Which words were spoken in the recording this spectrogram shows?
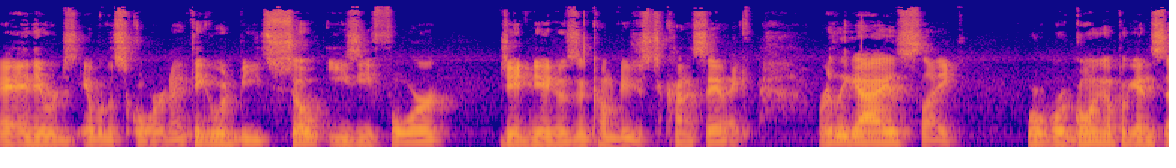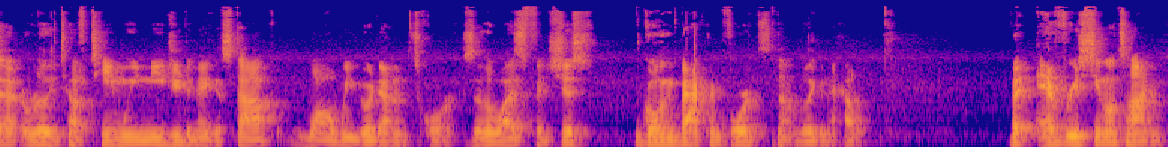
and they were just able to score. And I think it would be so easy for Jayden Daniels and company just to kind of say, like, really, guys, like, we're, we're going up against a, really tough team. We need you to make a stop while we go down and score. Because otherwise, if it's just going back and forth, it's not really going to help. But every single time,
